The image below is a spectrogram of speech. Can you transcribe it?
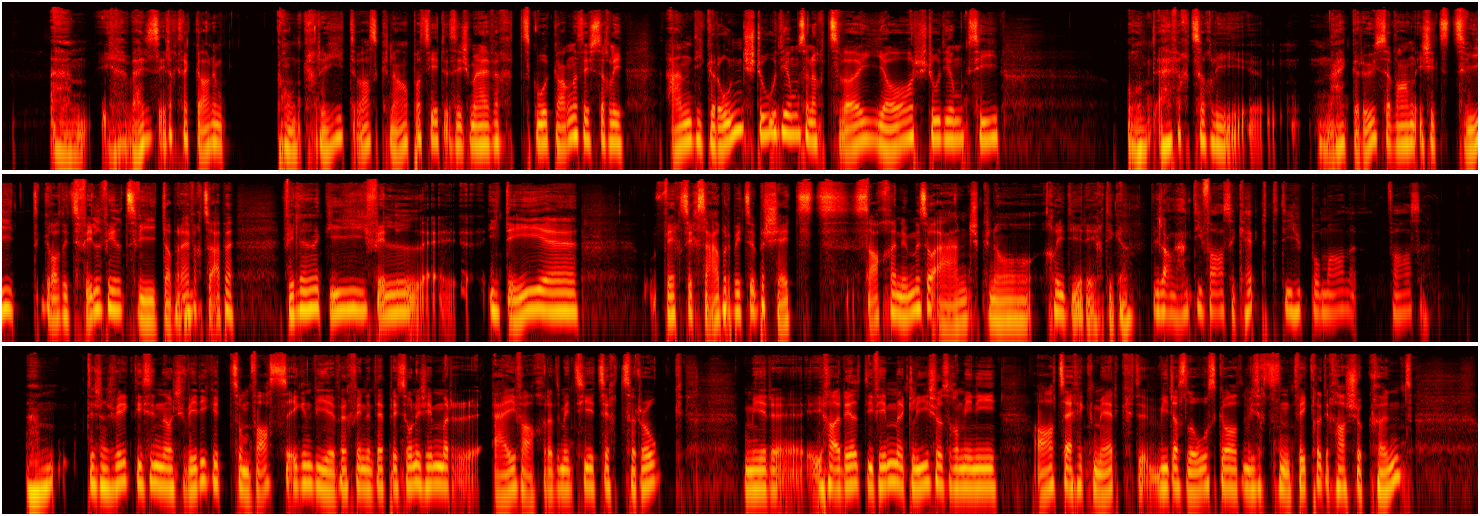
Ähm, ich weiß es ehrlich gesagt gar nicht konkret, was genau passiert. Es ist mir einfach zu gut gegangen. Es ist so ein bisschen Ende Grundstudium, so nach zwei Jahren Studium gewesen. Und einfach so ein bisschen, nein, Grössenwahn ist jetzt zu weit, gerade jetzt viel, viel zu weit, aber einfach so eben viel Energie, viel äh, Ideen, vielleicht sich selber ein bisschen überschätzt, Sachen nicht mehr so ernst genommen, ein bisschen in die Richtung. Wie lange haben die Phase gehabt, die hypomane Phase? Ähm, das ist noch schwierig, die sind noch schwieriger zum Fassen irgendwie. Weil Ich finde, Depression ist immer einfacher. Also man zieht sich zurück. Mir, äh, ich habe relativ immer gleich schon so meine Anzeichen gemerkt, wie das losgeht, wie sich das entwickelt. Ich habe es schon gekannt.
